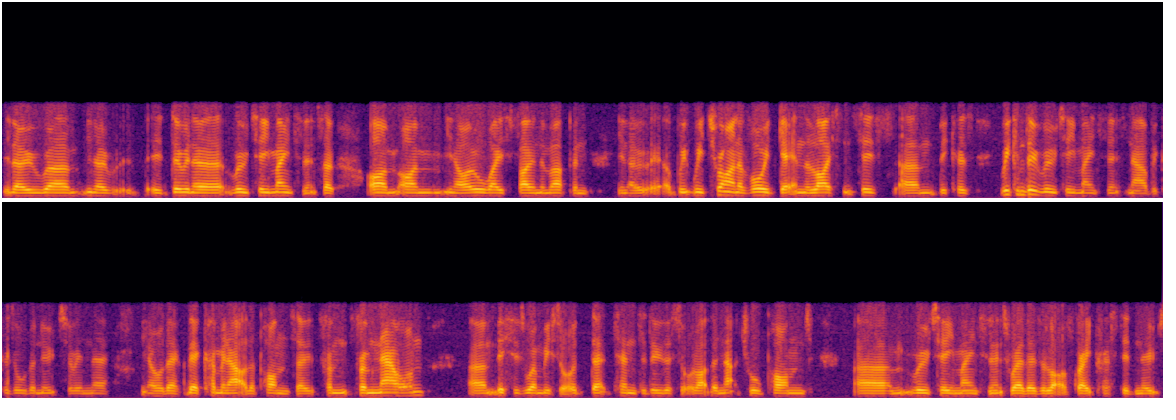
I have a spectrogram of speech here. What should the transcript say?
you know um, you know doing a routine maintenance. So I'm I'm you know I always phone them up and you know we we try and avoid getting the licenses um, because we can do routine maintenance now because all the newts are in there, you know, they're they're coming out of the pond. So from from now on um, this is when we sort of de- tend to do the sort of like the natural pond um, routine maintenance where there's a lot of great crested newts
